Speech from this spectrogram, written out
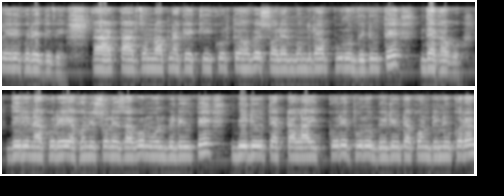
তৈরি করে দিবে। আর তার জন্য আপনাকে কি করতে হবে চলেন বন্ধুরা পুরো ভিডিওতে দেখাবো। দেরি না করে এখনই চলে যাব মূল ভিডিওতে। ভিডিওতে একটা লাইক করে পুরো ভিডিওটা কন্টিনিউ করেন।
